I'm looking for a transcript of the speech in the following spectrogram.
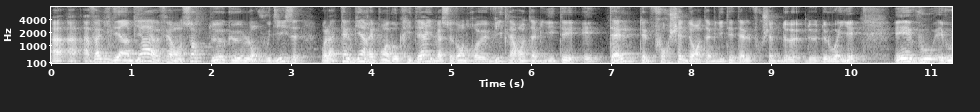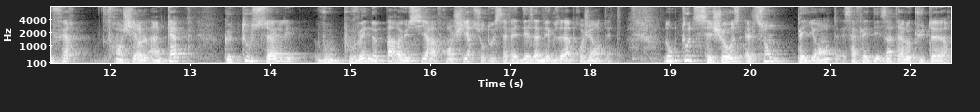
à, valider un bien, à faire en sorte que l'on vous dise, voilà, tel bien répond à vos critères, il va se vendre vite, la rentabilité est telle, telle fourchette de rentabilité, telle fourchette de, loyer, et vous, et vous faire franchir un cap que tout seul, vous pouvez ne pas réussir à franchir, surtout si ça fait des années que vous avez un projet en tête. Donc toutes ces choses, elles sont payantes, ça fait des interlocuteurs,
